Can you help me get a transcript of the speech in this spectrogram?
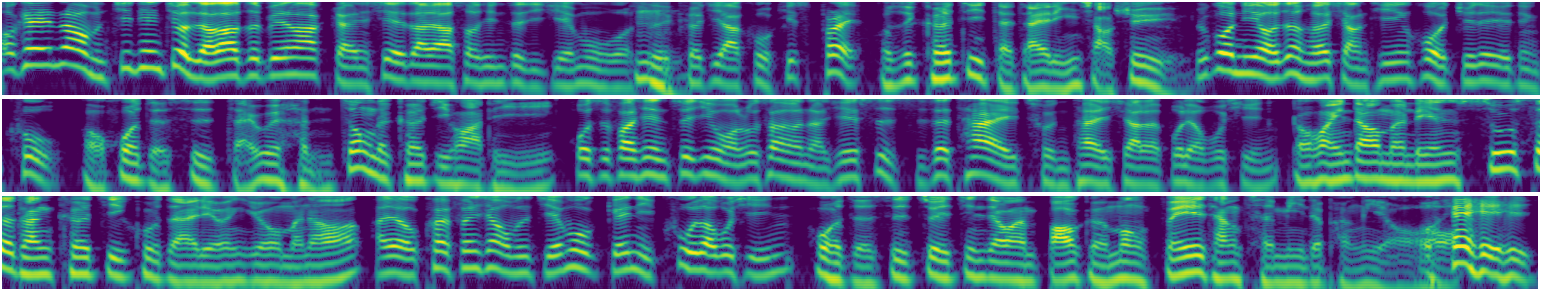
OK，那我们今天就聊到这边啦，感谢大家收听这期节目，我是科技阿酷 Kissplay，我是科技仔仔林小旭。如果你有任何想听或觉得有点酷哦，或者是宅味很重的科技话题，或是发现最近网络上有哪些事实在太蠢太瞎了，不了不行，都欢迎到我们脸书社团科技酷仔留言给我们哦。还有，快分享我们的节目给你酷到不行，或者是最近在玩宝可梦非常沉迷的朋友，嘿嘿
